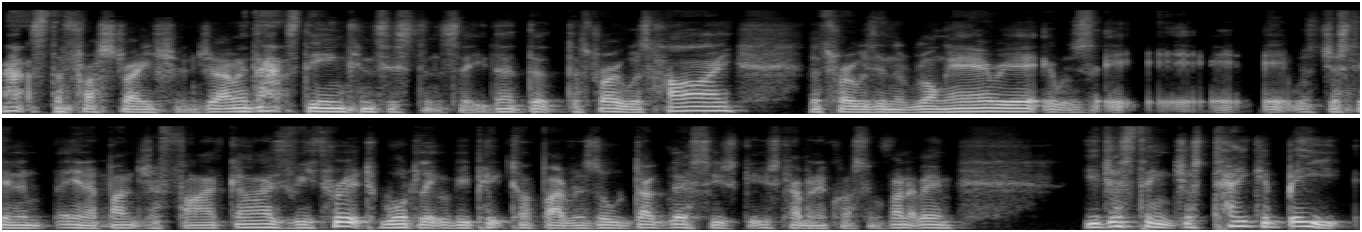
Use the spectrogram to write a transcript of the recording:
that's the frustration. Do you know I mean? That's the inconsistency. The, the, the throw was high. The throw was in the wrong area. It was it, it, it, was just in a, in a bunch of five guys. If he threw it to Waddle, it would be picked off by Rasul Douglas, who's, who's coming across in front of him. You just think, just take a beat.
